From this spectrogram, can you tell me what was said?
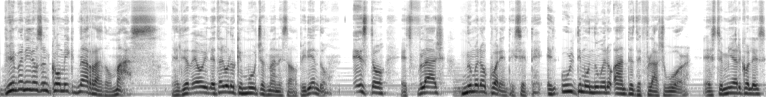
Bienvenidos a un cómic narrado más. El día de hoy le traigo lo que muchos me han estado pidiendo. Esto es Flash número 47, el último número antes de Flash War. Este miércoles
